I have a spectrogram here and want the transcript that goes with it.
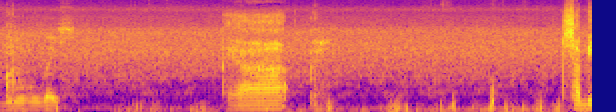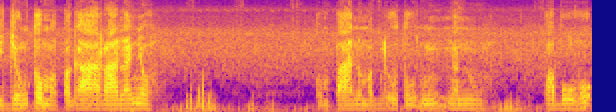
Binuho guys. Kaya sa bidyong to mapag-aaralan nyo kung paano magluto ng pabuho.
